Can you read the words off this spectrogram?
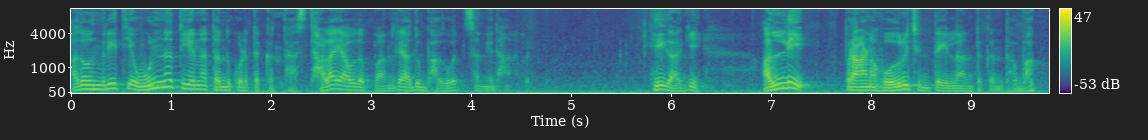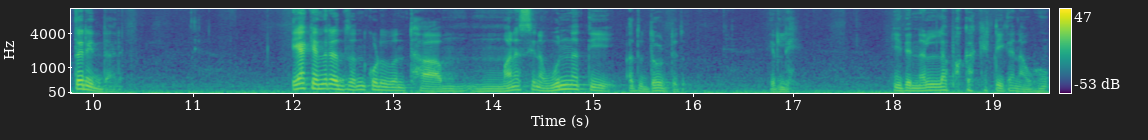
ಅದೊಂದು ರೀತಿಯ ಉನ್ನತಿಯನ್ನು ತಂದುಕೊಡ್ತಕ್ಕಂತಹ ಸ್ಥಳ ಯಾವುದಪ್ಪ ಅಂದರೆ ಅದು ಭಗವತ್ ಸನ್ನಿಧಾನಗಳು. ಹೀಗಾಗಿ ಅಲ್ಲಿ ಪ್ರಾಣ ಹೋದರೂ ಚಿಂತೆ ಇಲ್ಲ ಅಂತಕ್ಕಂಥ ಭಕ್ತರಿದ್ದಾರೆ. ಯಾಕೆಂದರೆ ಅದು ತಂದುಕೊಡುವಂಥ ಮನಸ್ಸಿನ ಉನ್ನತಿ ಅದು ದೊಡ್ಡದು. ಇರಲಿ. ಇದನ್ನೆಲ್ಲ ಪಕ್ಕಕ್ಕಿಟ್ಟೀಗ ನಾವು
